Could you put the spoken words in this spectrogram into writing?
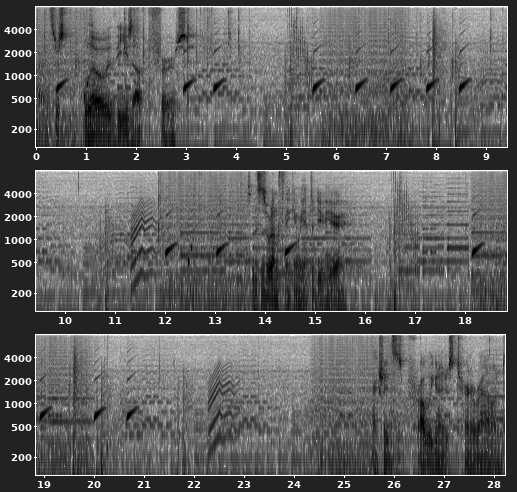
Alright, let's just blow these up first. This is what I'm thinking we have to do here. Actually, this is probably gonna just turn around.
